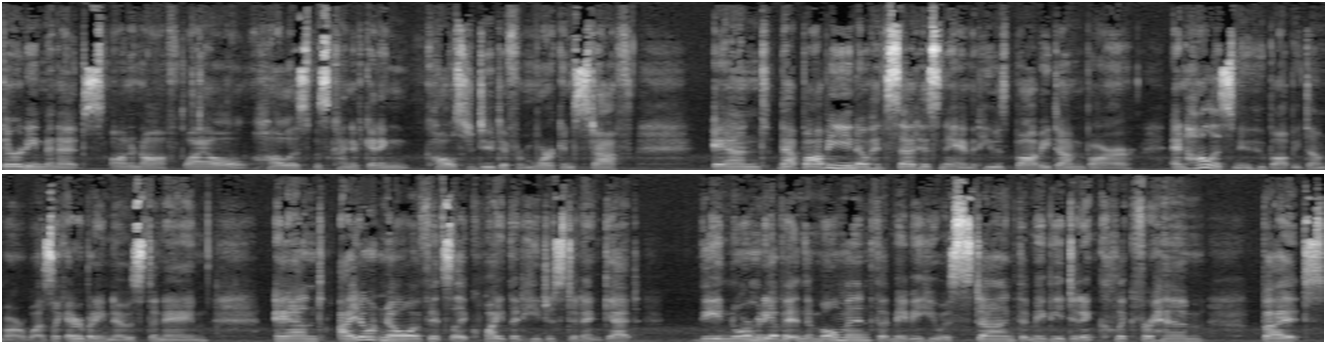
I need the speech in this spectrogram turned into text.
30 minutes on and off while Hollis was kind of getting calls to do different work and stuff. and that Bobby, you know, had said his name, that he was Bobby Dunbar. And Hollis knew who Bobby Dunbar was. Like, everybody knows the name. And I don't know if it's like quite that he just didn't get the enormity of it in the moment, that maybe he was stunned, that maybe it didn't click for him. But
